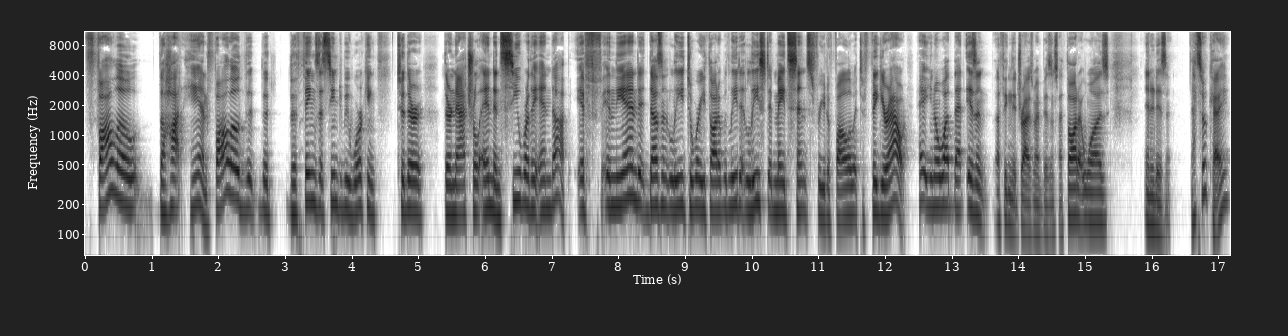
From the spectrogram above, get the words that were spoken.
Follow the hot hand. Follow the the the things that seem to be working to their their natural end and see where they end up. If in the end it doesn't lead to where you thought it would lead, at least it made sense for you to follow it to figure out, hey, you know what? That isn't a thing that drives my business. I thought it was, and it isn't. That's okay.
